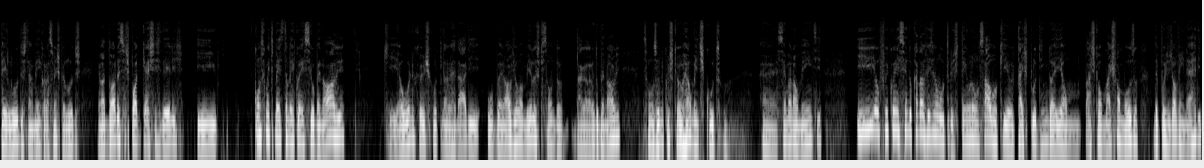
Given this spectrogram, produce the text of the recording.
Peludos também, Corações Peludos. Eu adoro esses podcasts deles, e consequentemente também conheci o B9, que é o único que eu escuto, na verdade, o B9 e o Mamilos, que são do, da galera do B9, são os únicos que eu realmente escuto é, semanalmente. E eu fui conhecendo cada vez outros. Tem o Não Salvo, que está explodindo aí, é um, acho que é o mais famoso depois de Jovem Nerd.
